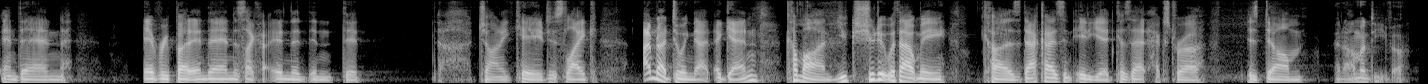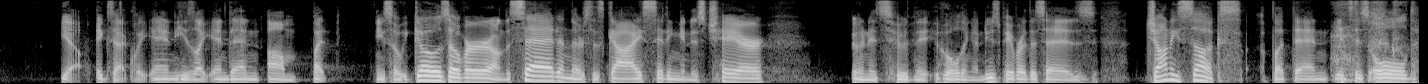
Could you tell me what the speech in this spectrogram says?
And then everybody, and then it's like, in the in the uh, Johnny Cage is like, I'm not doing that again. Come on, you shoot it without me because that guy's an idiot because that extra is dumb. And I'm a diva. Yeah, exactly. And he's like, and then, um, but so he goes over on the set, and there's this guy sitting in his chair, and it's who, the, who holding a newspaper that says Johnny sucks. But then it's his old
